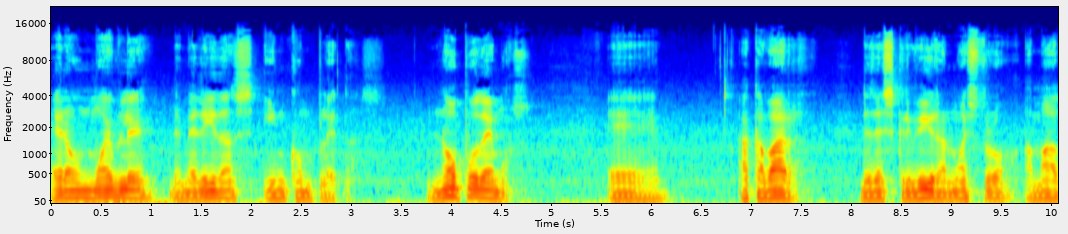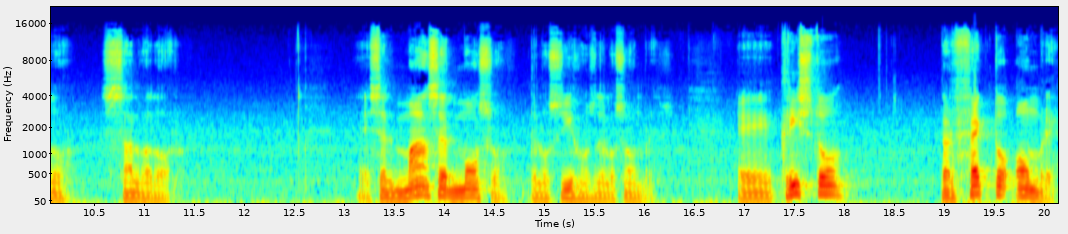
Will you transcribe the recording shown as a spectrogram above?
era un mueble de medidas incompletas. No podemos eh, acabar de describir a nuestro amado Salvador. Es el más hermoso de los hijos de los hombres. Eh, Cristo, perfecto hombre,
